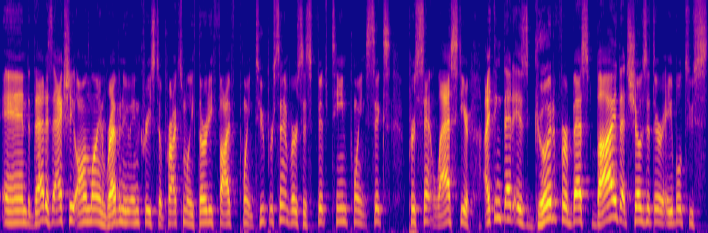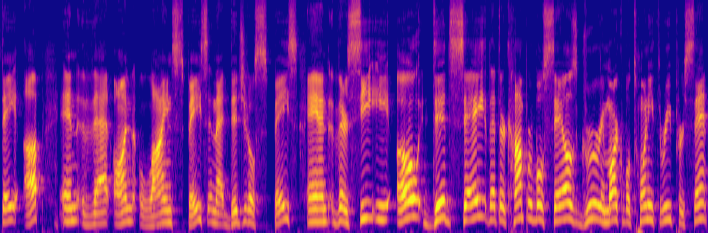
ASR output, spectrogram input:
And that is actually online revenue increased to approximately 35.2% versus 15.6% last year. I think that is good for Best Buy. That shows that they're able to stay up in that online space, in that digital space. And and their CEO did say that their comparable sales grew a remarkable 23%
